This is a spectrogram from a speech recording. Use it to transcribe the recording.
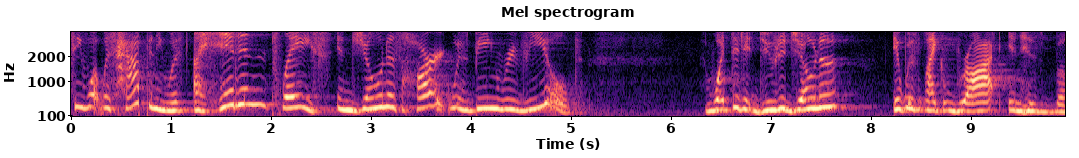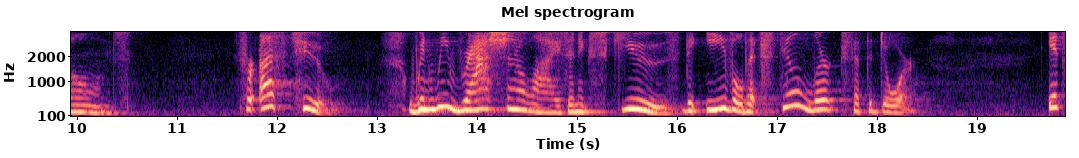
See, what was happening was a hidden place in Jonah's heart was being revealed. And what did it do to Jonah? It was like rot in his bones. For us, too, when we rationalize and excuse the evil that still lurks at the door. It's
